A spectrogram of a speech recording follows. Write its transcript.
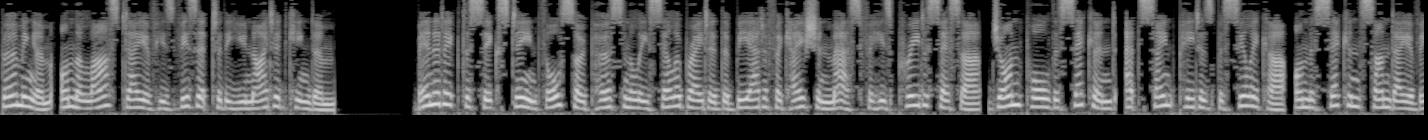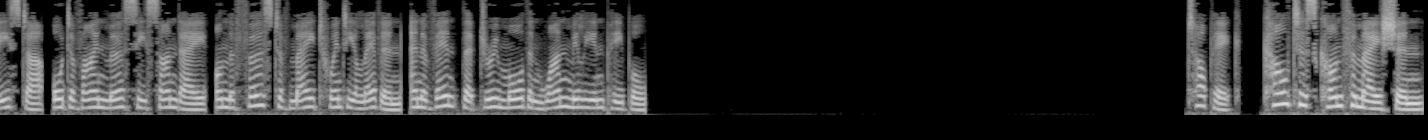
Birmingham, on the last day of his visit to the United Kingdom. Benedict XVI also personally celebrated the Beatification Mass for his predecessor, John Paul II, at St. Peter's Basilica, on the second Sunday of Easter, or Divine Mercy Sunday, on 1 May 2011, an event that drew more than one million people. Cultus confirmation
